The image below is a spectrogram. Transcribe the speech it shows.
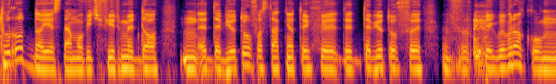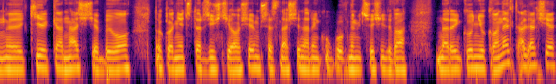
trudno jest namówić firmy do debiutów. Ostatnio tych e, debiutów e, w ubiegłym roku kilkanaście było, dokładnie 48, 16 na rynku głównym i 32 na rynku New Connect, ale jak się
